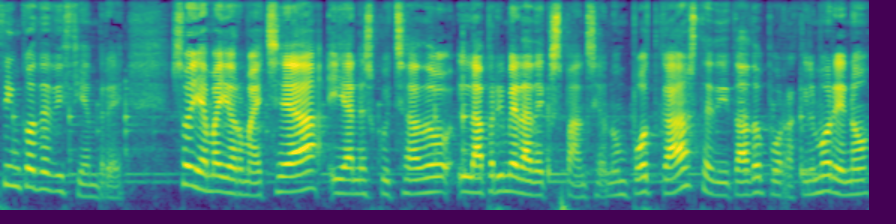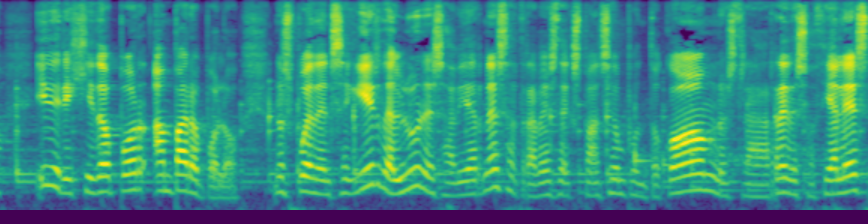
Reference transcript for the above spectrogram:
5 de diciembre. Soy Amayor Maechea y han escuchado La Primera de Expansión, un podcast editado por Raquel Moreno y dirigido por Amparo Polo. Nos pueden seguir de lunes a viernes a través de expansión.com, nuestras redes sociales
